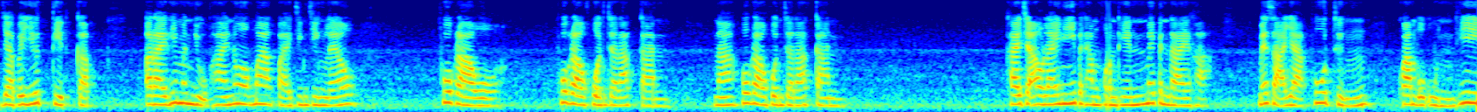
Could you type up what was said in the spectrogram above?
อย่าไปยึดติดกับอะไรที่มันอยู่ภายนอกมากไปจริง ๆ แล้ว พวกเราพวกเราควรจะรักกันนะ พวกเราควรจะรักกัน ใครจะเอาไลน์นี้ไปทำคอนเทนต์ไม่เป็นไรค่ะแม่สาอยากพูดถึงความอบอุ่นที่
